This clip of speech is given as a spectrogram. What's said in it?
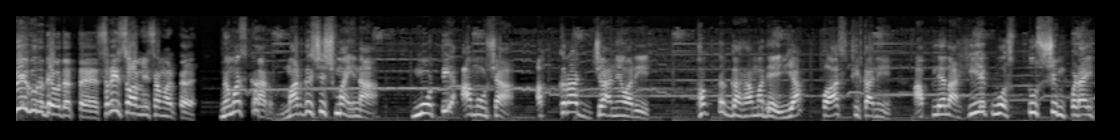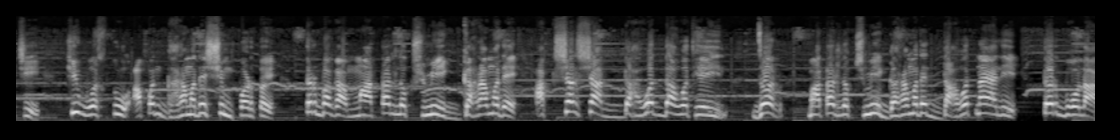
श्री गुरुदेव दत्त श्री स्वामी समर्थ. नमस्कार मार्गशीर्ष महिना मोठी आमोशा अकरा जानेवारी. फक्त घरामध्ये या पाच ठिकाणी आपल्याला ही एक वस्तू शिंपडायची. ही वस्तू आपण घरामध्ये शिंपडतोय. तर बघा माता लक्ष्मी घरामध्ये अक्षरशः धावत धावत येईल. जर माता लक्ष्मी घरामध्ये धावत नाही आली तर बोला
